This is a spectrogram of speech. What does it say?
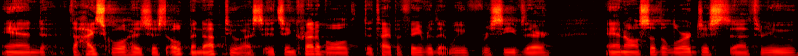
And the high school has just opened up to us. It's incredible the type of favor that we've received there. And also, the Lord just uh, through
